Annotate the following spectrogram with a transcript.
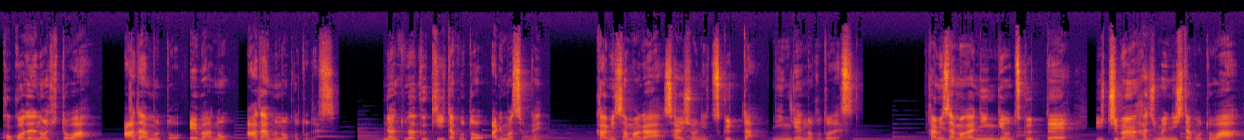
ここでの人はアダムとエヴァのアダムのことです。なんとなく聞いたことありますよね。神様が最初に作った人間のことです。神様が人間を作って一番初めにしたことは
